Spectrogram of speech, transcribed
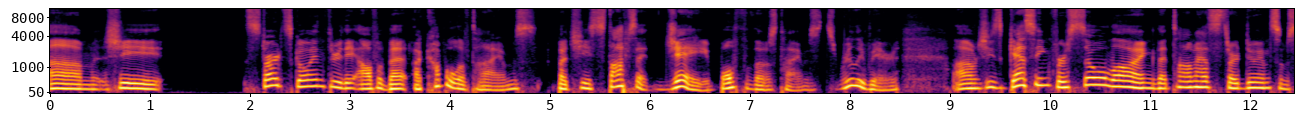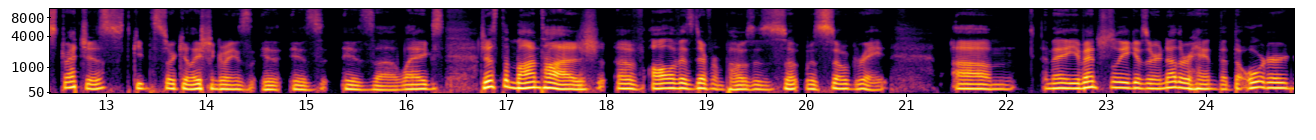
Um, she starts going through the alphabet a couple of times, but she stops at J both of those times. It's really weird. Um, she's guessing for so long that Tom has to start doing some stretches to keep the circulation going his his, his uh, legs. Just the montage of all of his different poses so, was so great. Um, and then he eventually gives her another hint that the order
